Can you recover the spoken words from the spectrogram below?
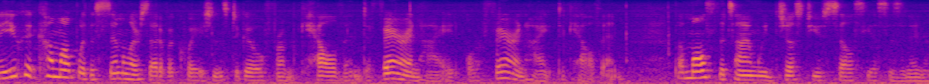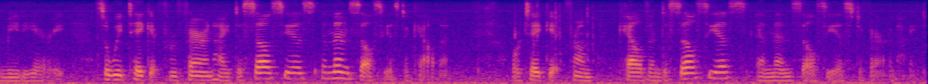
Now you could come up with a similar set of equations to go from Kelvin to Fahrenheit or Fahrenheit to Kelvin, but most of the time we just use Celsius as an intermediary. So we take it from Fahrenheit to Celsius and then Celsius to Kelvin, or take it from Kelvin to Celsius and then Celsius to Fahrenheit.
